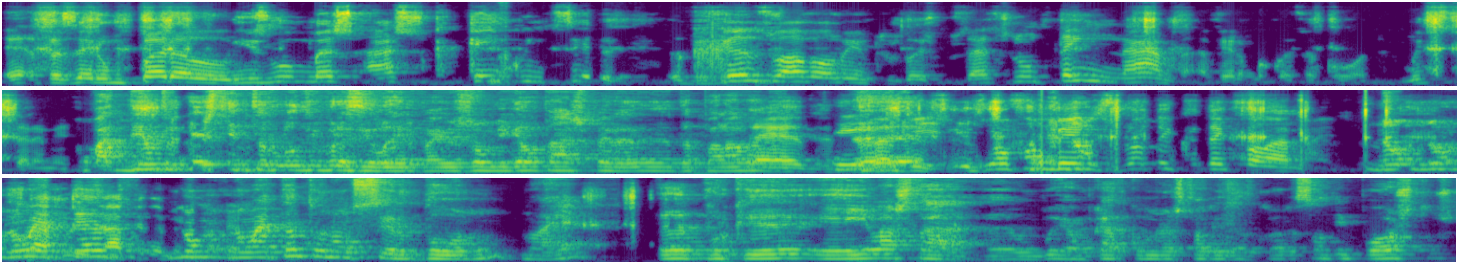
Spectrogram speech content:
eh, fazer um paralelismo mas acho que quem conhecer razoavelmente os dois processos não tem nada a ver uma coisa com a outra, muito sinceramente. Opa, dentro deste interlúdio brasileiro, vai, o João Miguel está à espera da palavra. É, o João menos, não tem, tem que falar mais. Não, não, não, é tanto, não, não é tanto não ser dono, não é? Eh, porque aí lá está, eh, é um bocado como na história da declaração de impostos,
